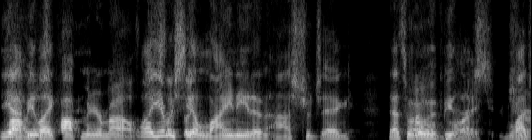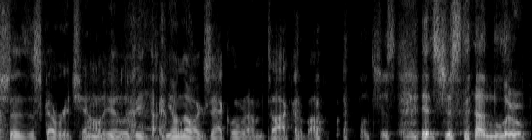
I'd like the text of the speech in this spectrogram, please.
yeah, be like pop them in your mouth. Well, you ever like, see like, a lion eat an ostrich egg? That's what it Oh, would be like. Watch the Discovery Channel. Mhm. You'll be you'll know exactly what I'm talking about. It's just it's just on loop.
